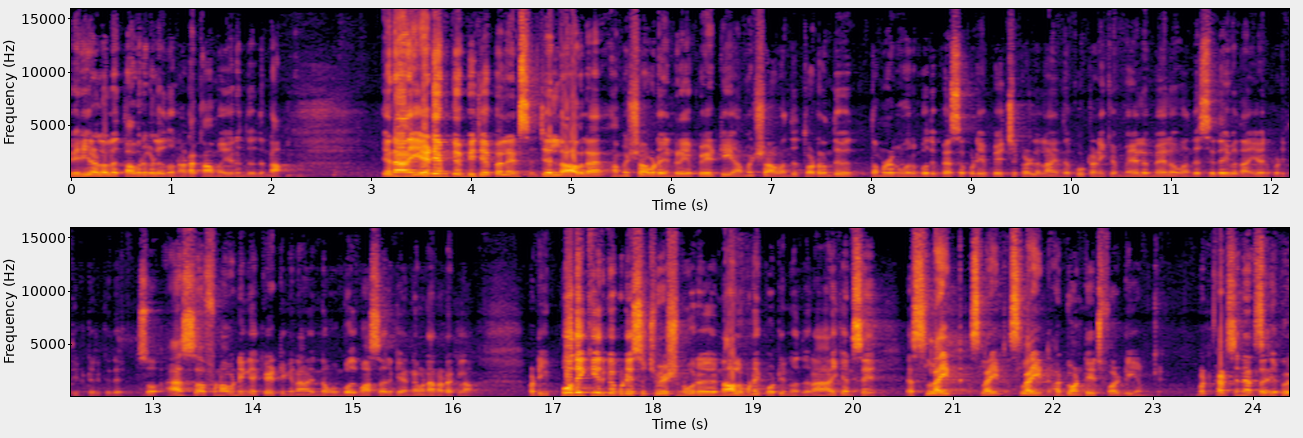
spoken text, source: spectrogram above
பெரிய அளவில் தவறுகள் எதுவும் நடக்காமல் இருந்ததுன்னா ஏன்னா ஏடிஎம்கே பிஜேபி அலையன்ஸ் ஜெல் ஆகலை அமித்ஷாவோட இன்றைய பேட்டி அமித்ஷா வந்து தொடர்ந்து தமிழகம் வரும்போது பேசக்கூடிய பேச்சுக்கள் எல்லாம் இந்த கூட்டணிக்கு மேலும் மேலும் வந்து சிதைவை தான் ஏற்படுத்திக்கிட்டு இருக்குது. ஸோ ஆஸ் ஆஃப் நவ் நீங்கள் கேட்டிங்கன்னா இன்னும் ஒம்பது மாதம் இருக்குது என்ன வேணால் நடக்கலாம். பட் இப்போதைக்கு இருக்கக்கூடிய சுச்சுவேஷன் ஒரு நாலு முனை போட்டின்னு வந்துன்னா I can say a slight slight slight advantage for DMK but கடைசி நேரத்தில் இப்போ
